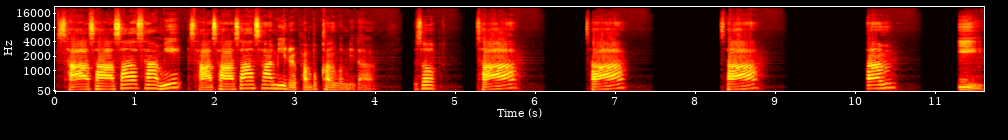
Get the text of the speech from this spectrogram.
4, 4, 4, 3, 2, 4, 4, 4, 3, 2를 반복하는 겁니다. 그래서 4, 4, 4, 3, 2.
